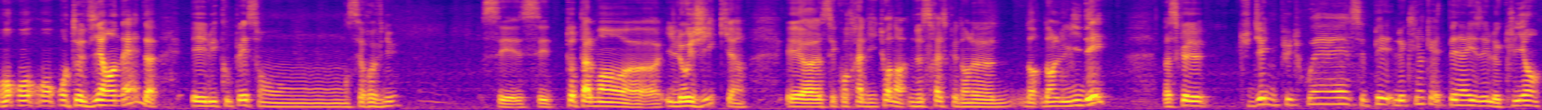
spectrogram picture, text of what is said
on, te vient en aide, et lui couper son, ses revenus? C'est totalement euh, illogique, et euh, c'est contradictoire, ne serait-ce que dans l'idée, dans, parce que tu dis à une pute, ouais, c'est le client qui va être pénalisé, le client,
